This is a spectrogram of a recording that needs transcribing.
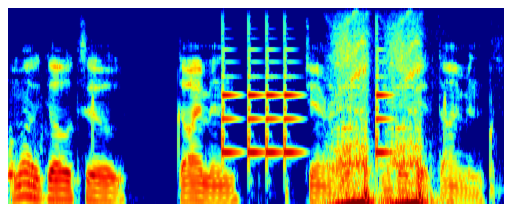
I'm gonna go to diamond generator. I'm gonna go get diamonds.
